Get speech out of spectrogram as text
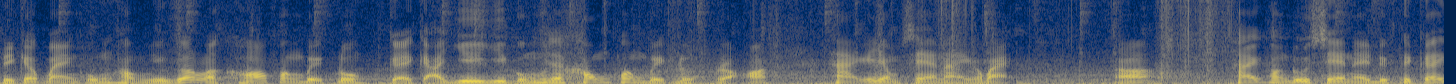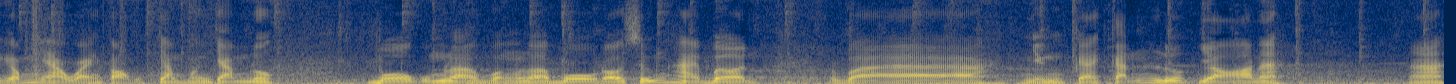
thì các bạn cũng hầu như rất là khó phân biệt luôn. Kể cả Di Di cũng sẽ không phân biệt được rõ hai cái dòng xe này các bạn. Đó hai cái phần đuôi xe này được thiết kế giống nhau hoàn toàn 100% luôn. Bô cũng là vẫn là bô đối xứng hai bên và những cái cánh lướt gió nè ha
